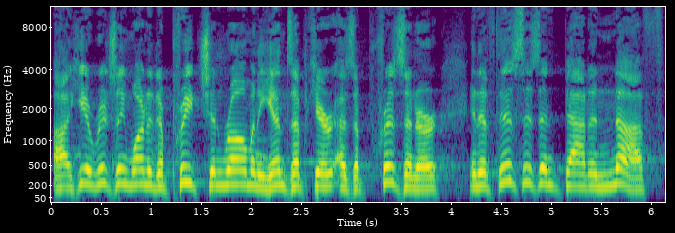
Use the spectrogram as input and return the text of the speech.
Uh, he originally wanted to preach in Rome and he ends up here as a prisoner. And if this isn't bad enough,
